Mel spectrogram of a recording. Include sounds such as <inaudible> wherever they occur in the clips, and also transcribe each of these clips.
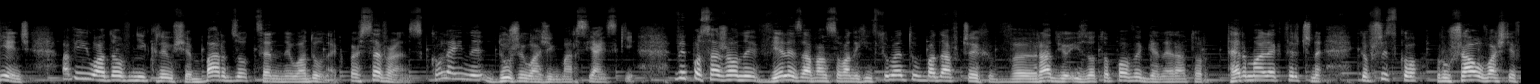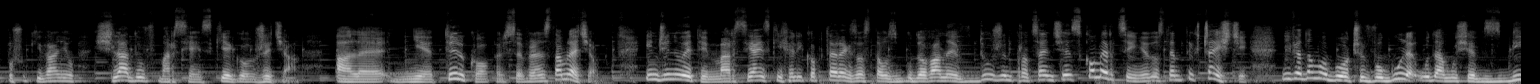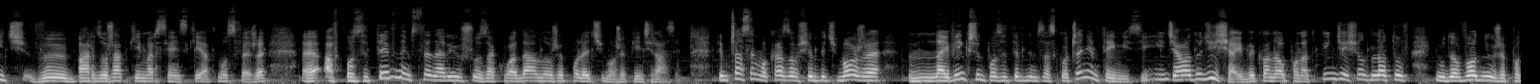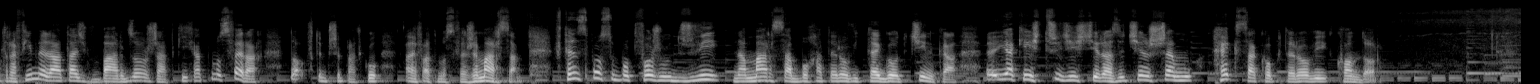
a w jej ładowni krył się bardzo cenny ładunek Perseverance, kolejny duży łazik marsjański, wyposażony w wiele zaawansowanych instrumentów badawczych, w radioizotopowy generator termoelektryczny. To wszystko ruszało właśnie w poszukiwaniu śladów marsjańskiego życia ale nie tylko Perseverance tam leciał. Ingenuity, marsjański helikopterek, został zbudowany w dużym procencie z komercyjnie dostępnych części. Nie wiadomo było, czy w ogóle uda mu się wzbić w bardzo rzadkiej marsjańskiej atmosferze, e, a w pozytywnym scenariuszu zakładano, że poleci może pięć razy. Tymczasem okazał się być może mm, największym pozytywnym zaskoczeniem tej misji i działa do dzisiaj. Wykonał ponad 50 lotów i udowodnił, że potrafimy latać w bardzo rzadkich atmosferach no w tym przypadku w atmosferze Marsa. W ten sposób otworzył drzwi na Marsa bohaterowi tego odcinka, jakieś 30 razy cięższemu heksakopterowi Condor.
